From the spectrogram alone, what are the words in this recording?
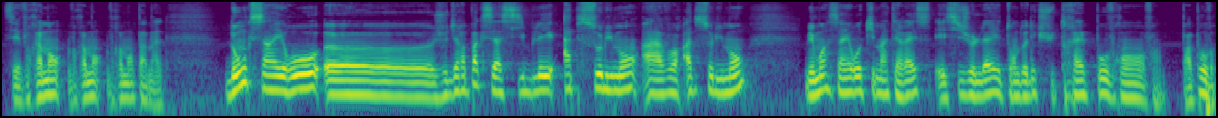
C'est vraiment, vraiment, vraiment pas mal. Donc c'est un héros, euh, je dirais pas que c'est à cibler absolument, à avoir absolument, mais moi c'est un héros qui m'intéresse, et si je l'ai, étant donné que je suis très pauvre en... Enfin, pas pauvre,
